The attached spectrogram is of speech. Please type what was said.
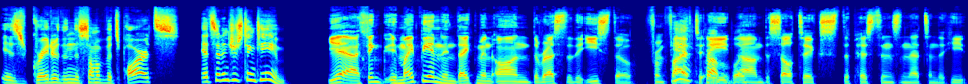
is greater than the sum of its parts. It's an interesting team. Yeah, I think it might be an indictment on the rest of the East, though. From five Yeah, to probably. eight, um, the Celtics, the Pistons, and Nets and the Heat.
